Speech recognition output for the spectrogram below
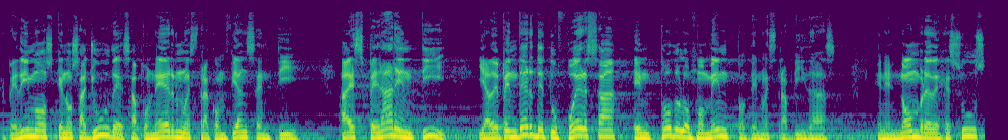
Te pedimos que nos ayudes a poner nuestra confianza en ti, a esperar en ti y a depender de tu fuerza en todos los momentos de nuestras vidas. En el nombre de Jesús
